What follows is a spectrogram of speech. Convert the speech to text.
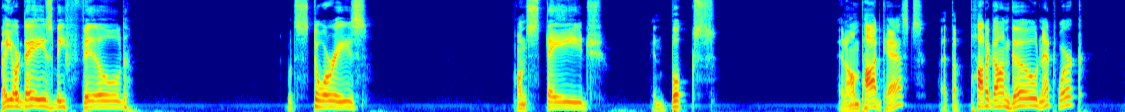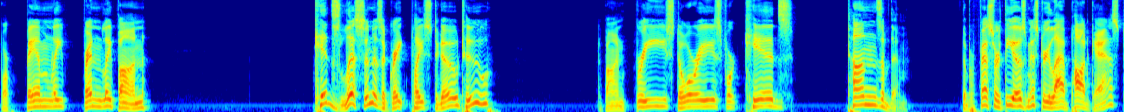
May your days be filled with stories on stage, in books, and on podcasts at the Potagon Go network for family friendly fun. Kids Listen is a great place to go, too. To find free stories for kids, tons of them. The Professor Theo's Mystery Lab podcast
